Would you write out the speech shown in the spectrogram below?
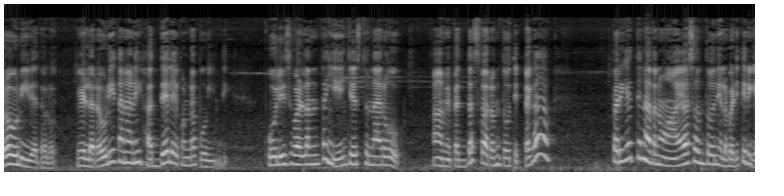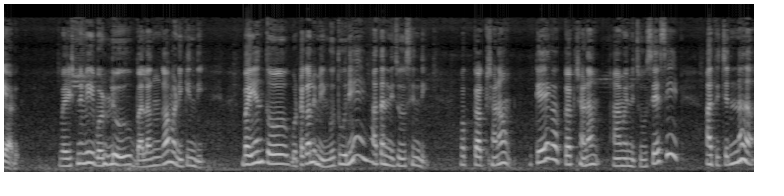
రౌడీ వెదలు వీళ్ళ రౌడీతనాన్ని హద్దే లేకుండా పోయింది. పోలీసు వాళ్ళంతా ఏం చేస్తున్నారో ఆమె పెద్ద స్వరంతో తిట్టగా పరిగెత్తిన అతను ఆయాసంతో నిలబడి తిరిగాడు. వైష్ణవి ఒళ్ళు బలంగా వణికింది. భయంతో గుటకలు మింగుతూనే అతన్ని చూసింది. ఒక్క క్షణం ఒకే ఒక్క క్షణం ఆమెను చూసేసి అతి చిన్న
